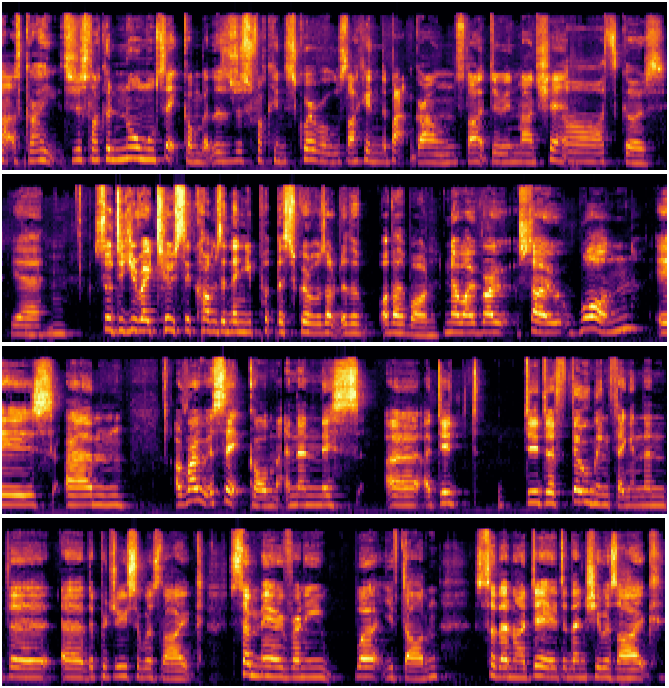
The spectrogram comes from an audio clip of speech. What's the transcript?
That's great. It's just like a normal sitcom, but there's just fucking squirrels like in the background, like doing mad shit. Oh, that's good. Yeah. So, did you write two sitcoms and then you put the squirrels onto the other one? No, I wrote. So one is um, I wrote a sitcom, and then this uh, I did did a filming thing, and then the uh, the producer was like, "Send me over any work you've done." So then I did, and then she was like.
